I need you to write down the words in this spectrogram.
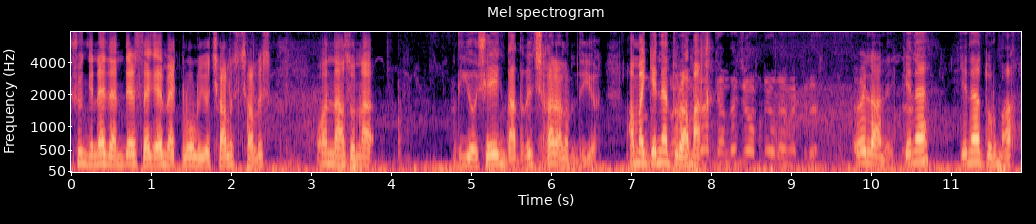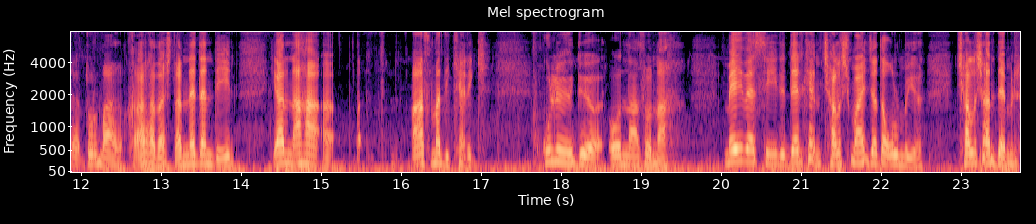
Çünkü neden dersen emekli oluyor çalış çalış. Ondan sonra diyor şeyin tadını çıkaralım diyor. Ama gene duramak. Derken de emekliler. Öyle hani gene gene durmak durmak arkadaşlar neden değil. Yarın aha asma dikerik. Gülüydü ondan sonra meyvesiydi derken çalışmayınca da olmuyor. Çalışan demir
